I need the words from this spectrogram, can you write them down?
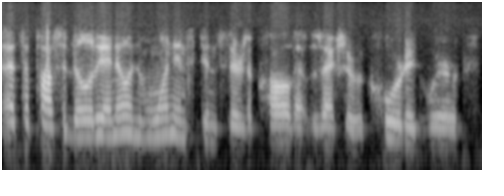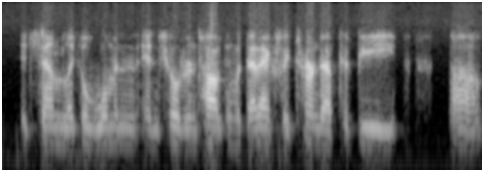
that's a possibility. I know in one instance there's a call that was actually recorded where it sounded like a woman and children talking, but that actually turned out to be um,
